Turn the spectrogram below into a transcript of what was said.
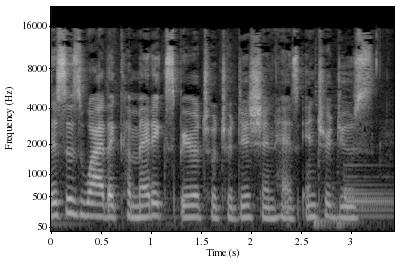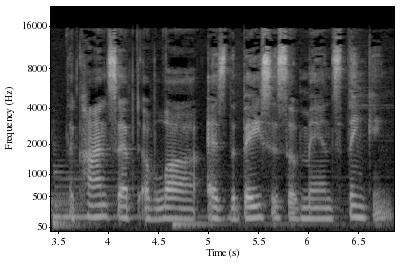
This is why the Kemetic spiritual tradition has introduced the concept of law as the basis of man's thinking.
